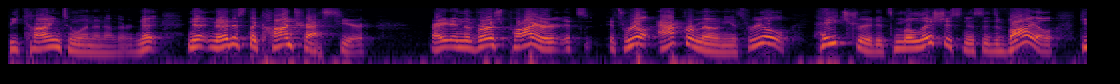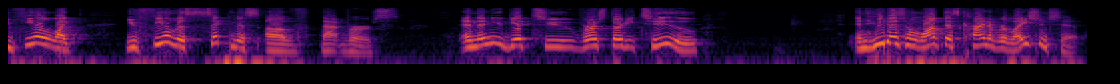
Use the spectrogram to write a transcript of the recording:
Be kind to one another. No, no, notice the contrast here, right? In the verse prior, it's, it's real acrimony, it's real hatred, it's maliciousness, it's vile. Do you feel like you feel the sickness of that verse? And then you get to verse 32, and who doesn't want this kind of relationship?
